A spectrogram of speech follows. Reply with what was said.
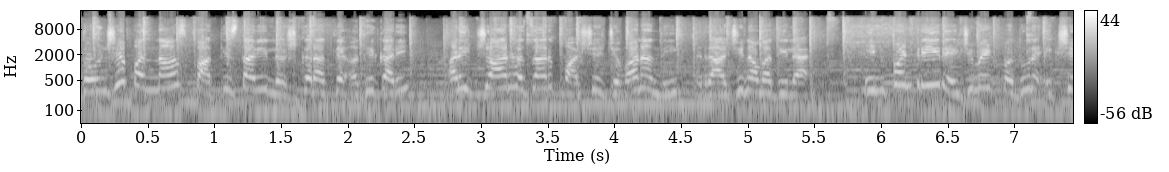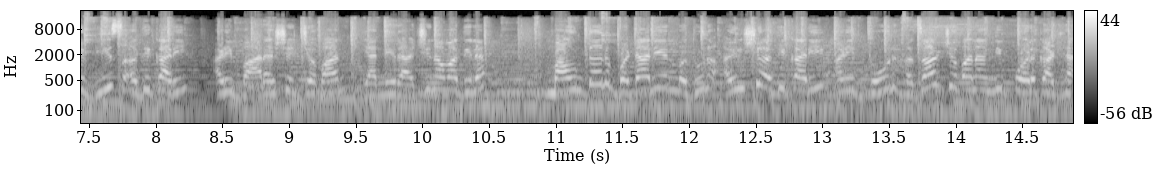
दोनशे पन्नास पाकिस्तानी लष्करातले अधिकारी आणि चार हजार पाचशे जवानांनी राजीनामा दिलाय. इन्फंट्री रेजिमेंट मधून एकशे वीस अधिकारी आणि बाराशे जवान यांनी राजीनामा दिलाय. माउंटन बटालियन मधून ऐंशी अधिकारी आणि दोन हजार जवानांनी पळ काढला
